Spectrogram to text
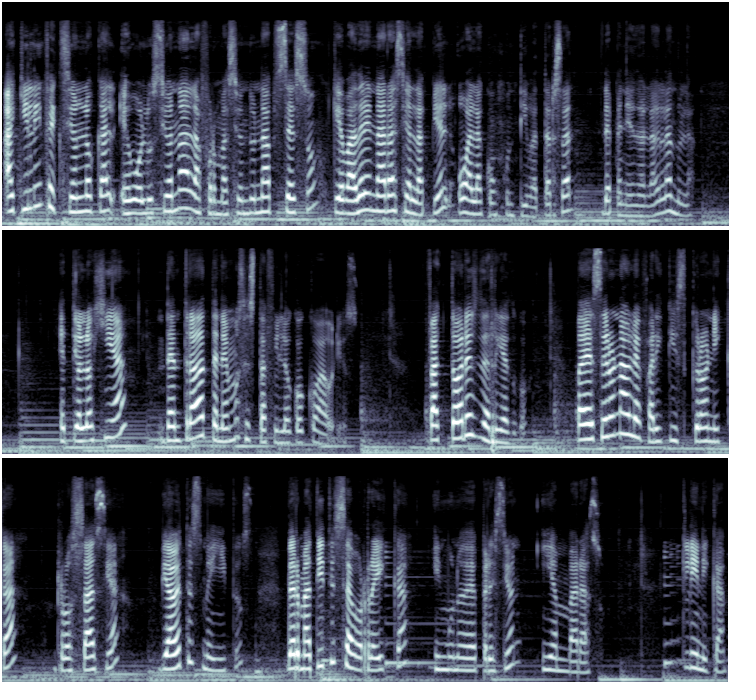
Aquí la infección local evoluciona a la formación de un absceso que va a drenar hacia la piel o a la conjuntiva tarsal, dependiendo de la glándula. Etiología, de entrada tenemos estafilococo aureus. Factores de riesgo. Padecer una blefaritis crónica, rosácea, diabetes mellitus, dermatitis seborreica, inmunodepresión y embarazo. Clínica.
